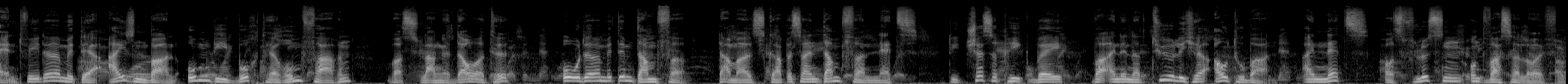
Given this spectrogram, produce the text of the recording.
entweder mit der Eisenbahn um die Bucht herumfahren, was lange dauerte, oder mit dem Dampfer. Damals gab es ein Dampfernetz. Die Chesapeake Bay war eine natürliche Autobahn, ein Netz aus Flüssen und Wasserläufen.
